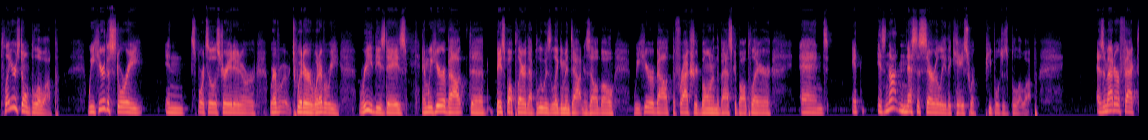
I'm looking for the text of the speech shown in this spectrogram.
Players don't blow up. We hear the story in Sports Illustrated or wherever Twitter, whatever we read these days, and we hear about the baseball player that blew his ligament out in his elbow. We hear about the fractured bone in the basketball player, and it is not necessarily the case where people just blow up. As a matter of fact,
